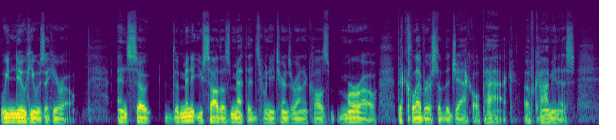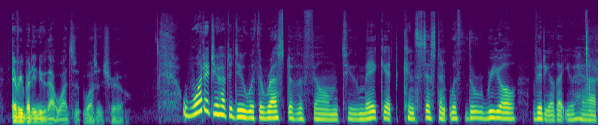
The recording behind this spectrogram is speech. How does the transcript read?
We knew he was a hero. And so the minute you saw those methods when he turns around and calls Murrow the cleverest of the jackal pack of communists, everybody knew that wasn't, wasn't true. What did you have to do with the rest of the film to make it consistent with the real video that you had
